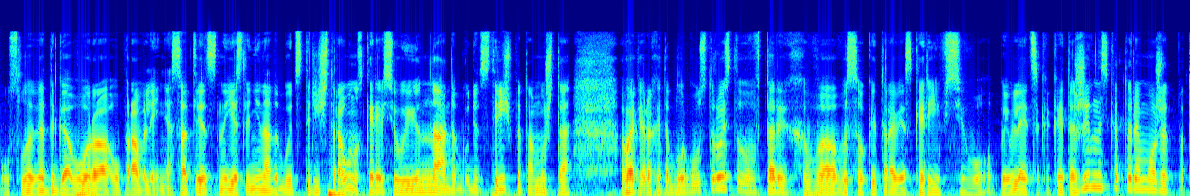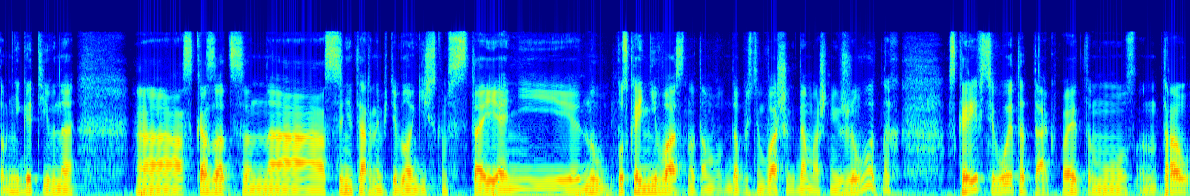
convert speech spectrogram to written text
условия договора управления. Соответственно, если не надо будет стричь траву, ну, скорее всего, ее надо будет стричь, потому что, во-первых, это благоустройство, во-вторых, в высокой траве, скорее всего, появляется какая-то живность, которая может потом негативно сказаться на санитарно-эпидемиологическом состоянии, ну, пускай не вас, но там, допустим, ваших домашних животных, скорее всего, это так. Поэтому трав,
